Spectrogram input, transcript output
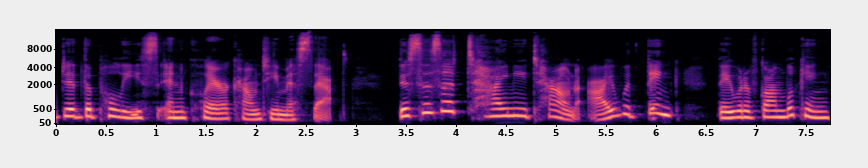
did the police in Clare County miss that? This is a tiny town. I would think they would have gone looking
